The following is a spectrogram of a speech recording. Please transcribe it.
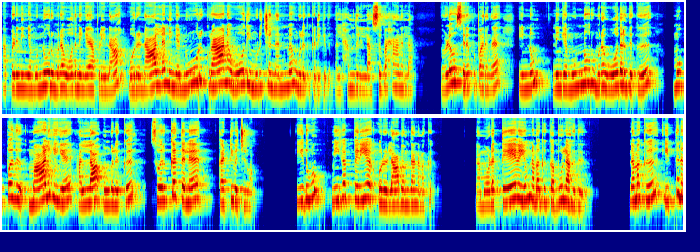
அப்படி நீங்கள் முந்நூறு முறை ஓதுனீங்க அப்படின்னா ஒரு நாளில் நீங்கள் நூறு குரானை ஓதி முடித்த நன்மை உங்களுக்கு கிடைக்குது. அல்ஹம்துலில்லா சுபஹானல்லா எவ்வளோ சிறப்பு பாருங்கள் இன்னும் நீங்கள் முந்நூறு முறை ஓதுறதுக்கு முப்பது மாளிகையை அல்லாஹ் உங்களுக்கு சொர்க்கத்தில் கட்டி வச்சிருவான். இதுவும் மிகப்பெரிய ஒரு லாபம் தான் நமக்கு. நம்மோட தேவையும் நமக்கு கபூல் ஆகுது நமக்கு இத்தனை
